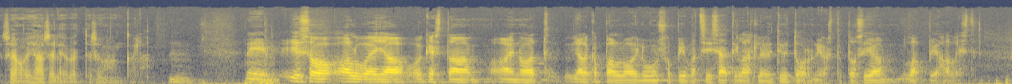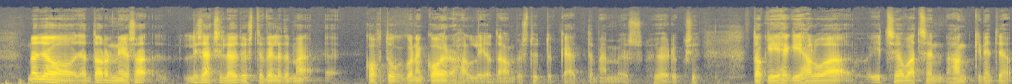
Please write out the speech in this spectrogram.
se on ihan selvä, että se on hankalaa. Mm. Niin, iso alue ja oikeastaan ainoat jalkapalloiluun sopivat sisätilat löytyy Torniosta, tosiaan Lappien hallista. No joo, ja Torniossa lisäksi löytyy sitten vielä tämä kohtuukokoinen koirahalli, jota on pystytty käyttämään myös hyödyksi. Toki hekin haluaa, itse ovat sen hankkineet ja,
